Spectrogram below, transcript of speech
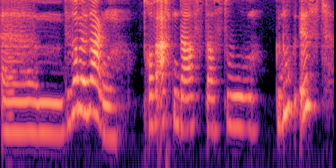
ähm, wie soll man sagen, darauf achten darfst, dass du genug isst,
